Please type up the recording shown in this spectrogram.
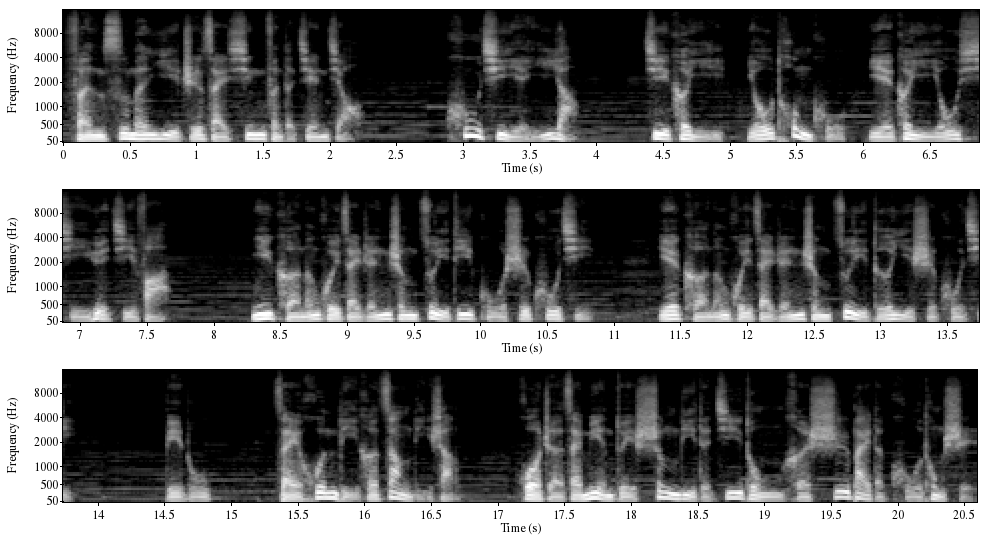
粉丝们一直在兴奋的尖叫。哭泣也一样，既可以由痛苦，也可以由喜悦激发。你可能会在人生最低谷时哭泣，也可能会在人生最得意时哭泣，比如在婚礼和葬礼上，或者在面对胜利的激动和失败的苦痛时。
